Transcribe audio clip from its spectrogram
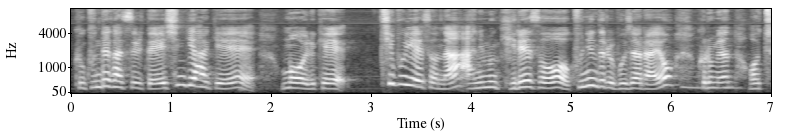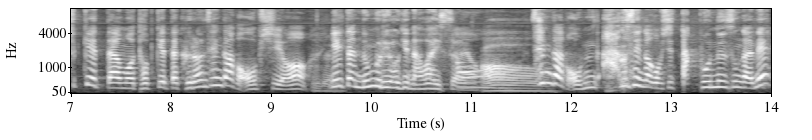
그 군대 갔을 때 신기하게 뭐 이렇게 TV에서나 아니면 길에서 군인들을 보잖아요. 그러면 어 춥겠다, 뭐 덥겠다 그런 생각 없이요. 네. 일단 눈물이 여기 나와 있어요. 아. 생각 없 아무 생각 없이 딱 보는 순간에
